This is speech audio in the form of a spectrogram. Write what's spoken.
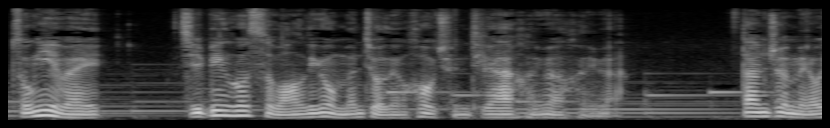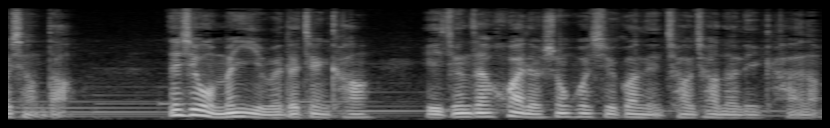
总以为疾病和死亡离我们九零后群体还很远很远，但却没有想到，那些我们以为的健康，已经在坏的生活习惯里悄悄的离开了。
